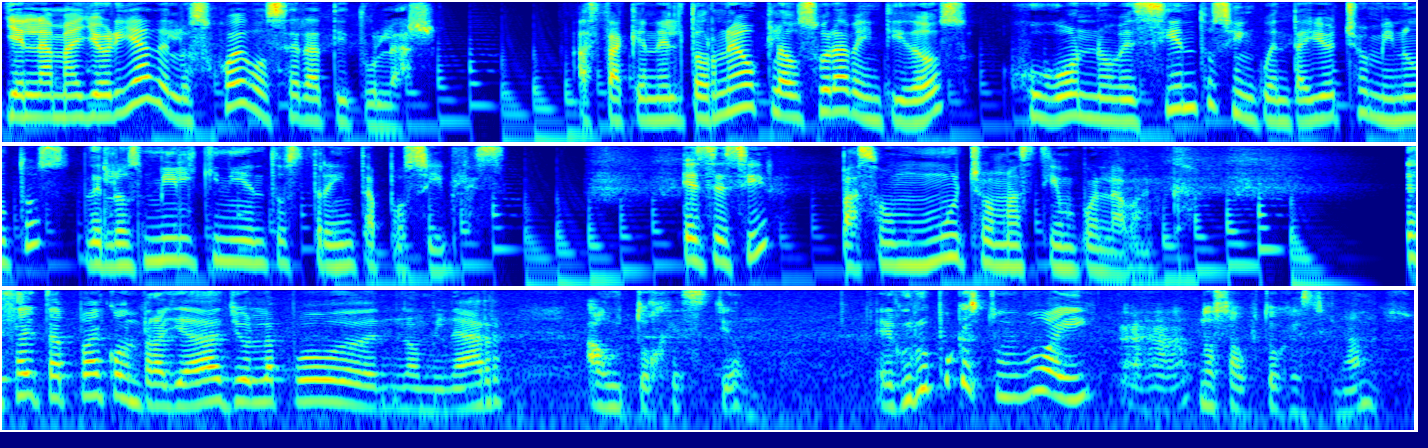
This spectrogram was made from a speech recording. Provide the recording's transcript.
Y en la mayoría de los juegos era titular. Hasta que en el torneo Clausura 22 jugó 958 minutos de los 1530 posibles. Es decir, pasó mucho más tiempo en la banca. Esa etapa con Rayadas yo la puedo denominar autogestión. El grupo que estuvo ahí nos autogestionamos.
